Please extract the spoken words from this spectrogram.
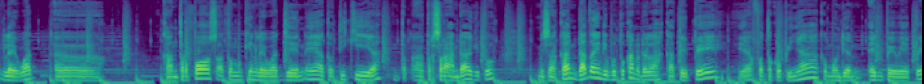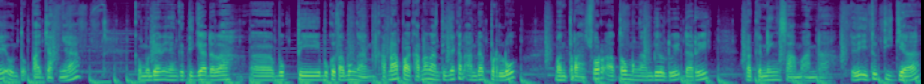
lewat uh, kantor pos atau mungkin lewat JNE atau Tiki ya eh, terserah Anda gitu. Misalkan data yang dibutuhkan adalah KTP ya fotokopinya kemudian NPWP untuk pajaknya. Kemudian yang ketiga adalah uh, bukti buku tabungan. Karena apa? Karena nantinya kan Anda perlu mentransfer atau mengambil duit dari rekening saham Anda. Jadi itu tiga.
